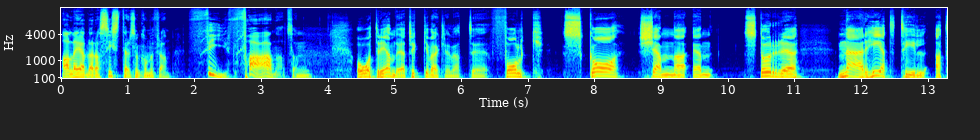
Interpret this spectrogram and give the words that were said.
alla jävla rasister som kommer fram. Fy fan alltså. Och återigen då, jag tycker verkligen att eh, folk ska känna en större närhet till att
